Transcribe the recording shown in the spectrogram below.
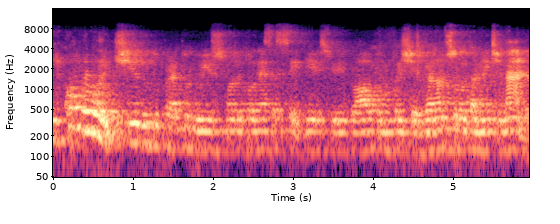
e qual é o antídoto para tudo isso quando eu estou nessa cegueira espiritual que eu não estou enxergando absolutamente nada?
